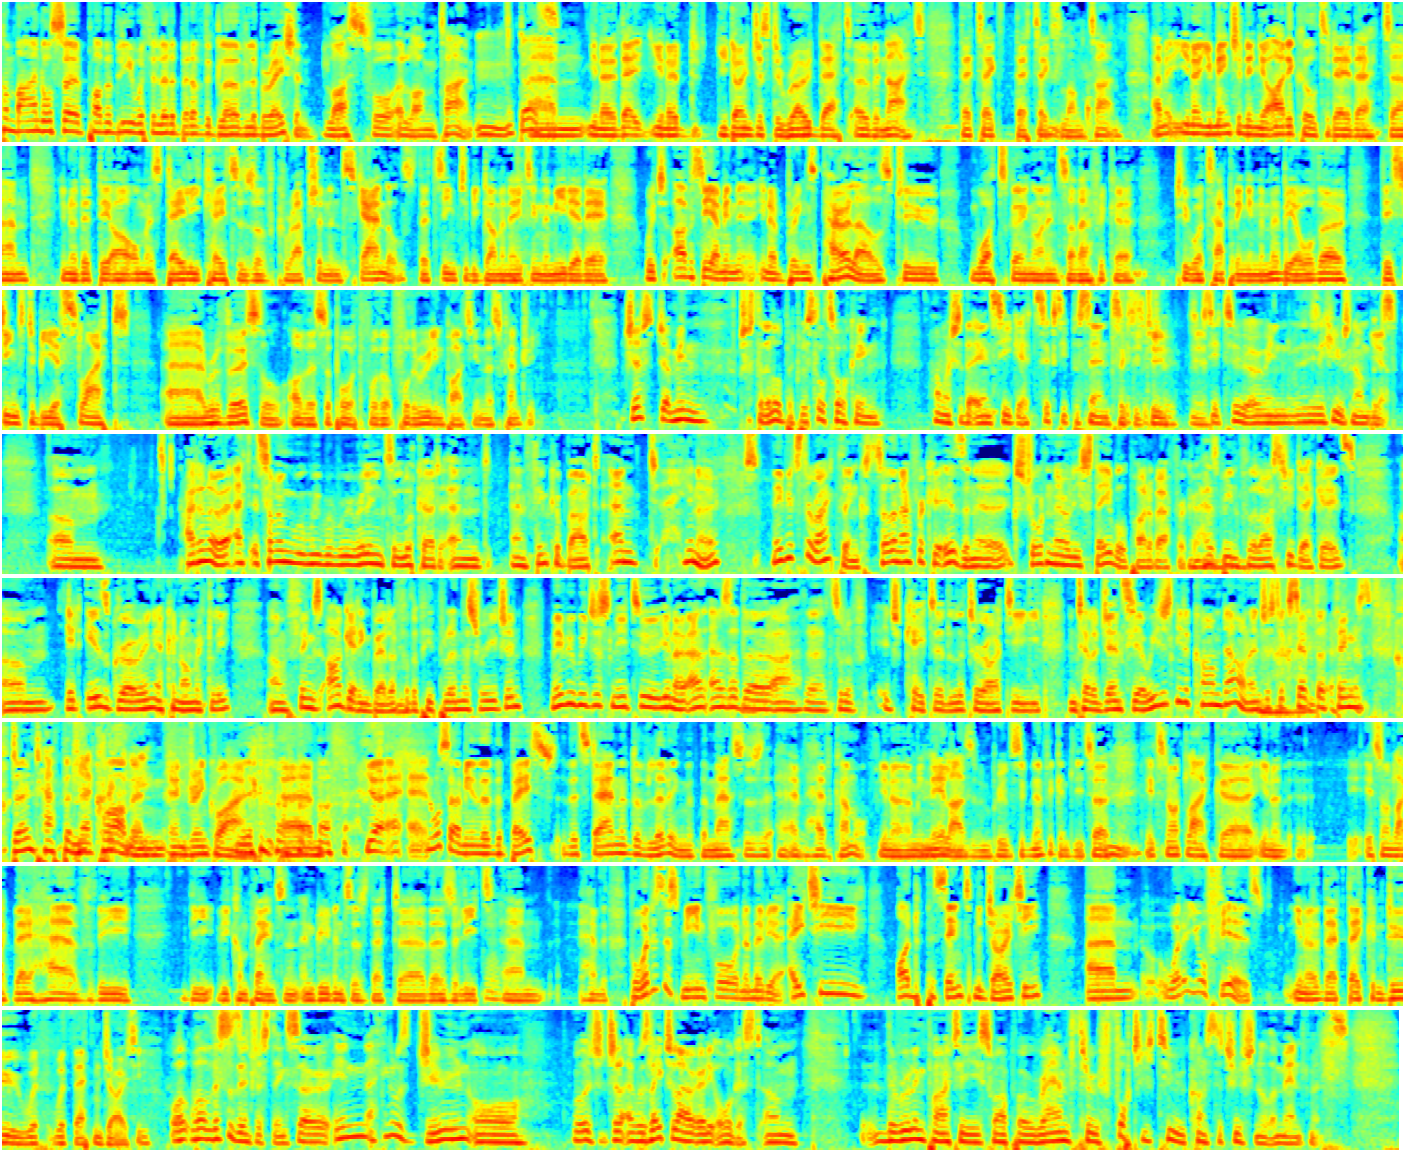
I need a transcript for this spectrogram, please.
Combined also probably with a little bit of the glow of liberation lasts for a long time. Mm, it does. Um, you know that you know d- you don't just erode that overnight. That takes that takes a long time. I mean, you know, you mentioned in your article today that um, you know that there are almost daily cases of corruption and scandals that seem to be dominating the media there, which obviously, I mean, you know, brings parallels to what's going on in South Africa to what's happening in Namibia. Although there seems to be a slight uh, reversal of the support for the for the ruling party in this country. Just, I mean, just a little bit. We're still talking. How much did the ANC get? Sixty percent. 62, yeah. Sixty-two. I mean, these are huge numbers. Um, I don't know. It's something we, we really need to look at and and think about. And you know, maybe it's the right thing. Southern Africa is an uh, extraordinarily stable part of Africa. Has been for the last few decades. Um, it is growing economically. Um, things are getting better for the people in this region. Maybe we just need to, you know, as, as are the uh, the sort of educated literati intelligentsia, we just need to calm down and just accept that things don't happen Keep that calm quickly. and, and drink wine. um, yeah, and also, I mean, the, the base, the standard of living that the masses have, have come off, you know, I mean, their lives have improved significantly. So it's not like, uh, you know, it's not like they have the, the, the complaints and, and grievances that, uh, those elites, um, have. But what does this mean for Namibia? 80 odd percent majority. Um, what are your fears, you know, that they can do with, with that majority? Well, well, this is interesting. So in, I think it was June or, well, it was, July, it was late July or early August. Um, the ruling party SWAPO rammed through 42 constitutional amendments.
